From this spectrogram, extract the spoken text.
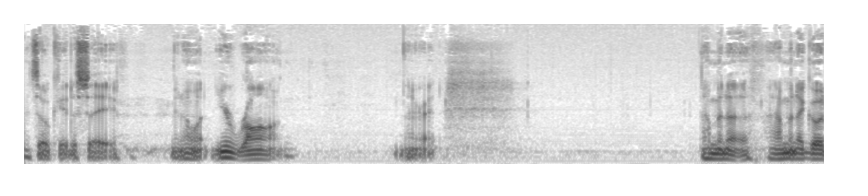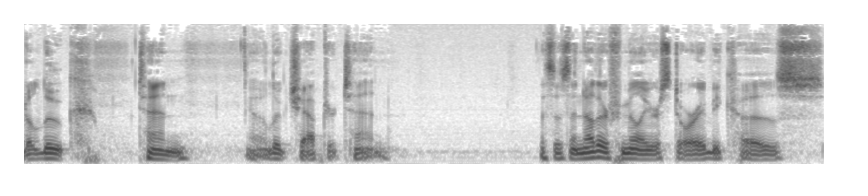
it's okay to say, "You know what? You're wrong." All right. I'm gonna I'm gonna go to Luke 10, uh, Luke chapter 10. This is another familiar story because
